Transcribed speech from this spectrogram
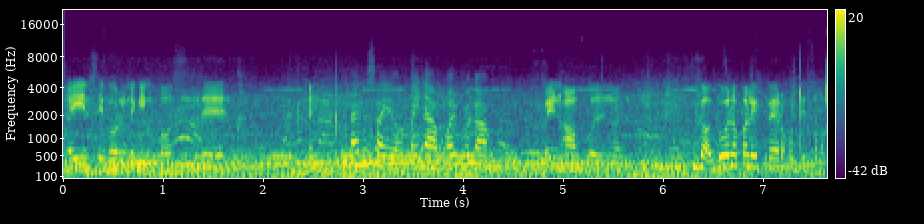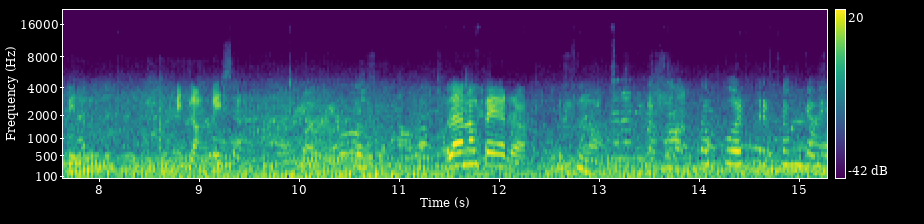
Ayun siguro naging cost. Then, eh, Ano sa'yo? Pineapple, bulako. pineapple na. Gago, wala pala yung pera ko din sa kabila. Wait lang guys ah. Wala nang pera. Gusto na. Ang poor trip ng gabi.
